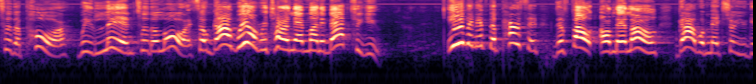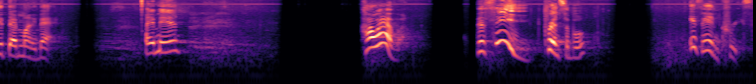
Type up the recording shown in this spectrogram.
to the poor, we lend to the Lord. So God will return that money back to you. Even if the person default on their loan, God will make sure you get that money back. Amen. Amen. However, the seed principle is increase.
